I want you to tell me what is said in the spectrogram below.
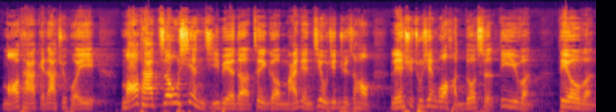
茅台，给大家去回忆茅台周线级别的这个买点介入进去之后，连续出现过很多次，第一稳、第二稳、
